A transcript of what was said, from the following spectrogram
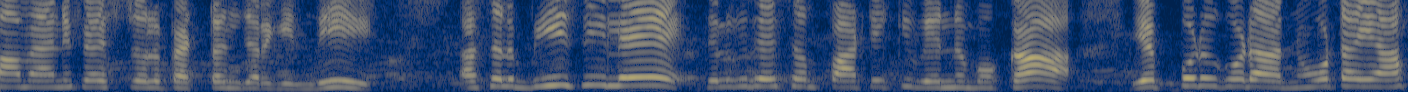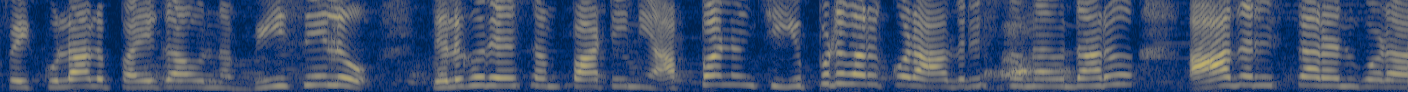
మా మేనిఫెస్టోలో పెట్టడం జరిగింది. అసలు బీసీలే తెలుగుదేశం పార్టీకి వెన్నుముక. ఎప్పుడు కూడా నూట యాభై కులాలు పైగా ఉన్న బీసీలు తెలుగుదేశం పార్టీని అప్పటి నుంచి ఇప్పటి వరకు కూడా ఆదరిస్తూనే ఉన్నారు. ఆదరిస్తారని కూడా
